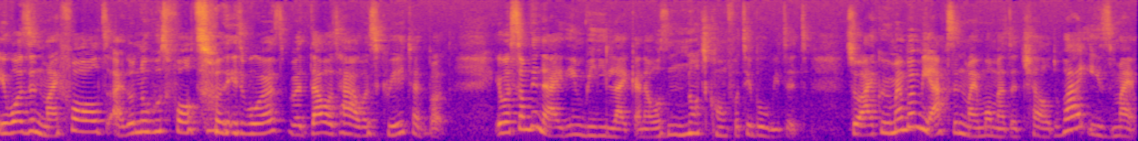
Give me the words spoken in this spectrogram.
it wasn't my fault. I don't know whose fault it was, but that was how I was created. But it was something that I didn't really like and I was not comfortable with it. So I can remember me asking my mom as a child, why is my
